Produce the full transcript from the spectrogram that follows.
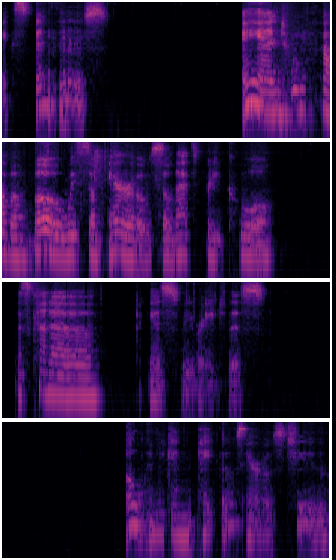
expenses. And we have a bow with some arrows, so that's pretty cool. Let's kind of, I guess, rearrange this. Oh, and we can take those arrows too.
